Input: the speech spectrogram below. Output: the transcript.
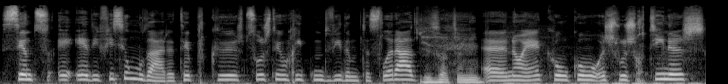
sente é, é difícil mudar, até porque as pessoas têm um ritmo de vida muito acelerado. Exatamente. ah, não é? Com, com as suas rotinas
